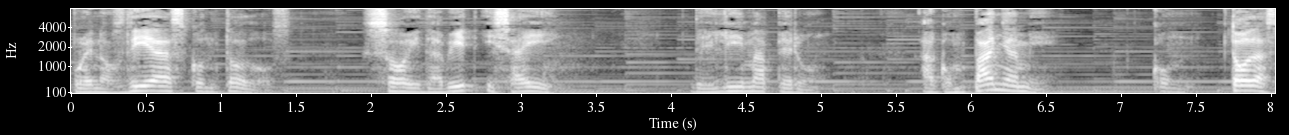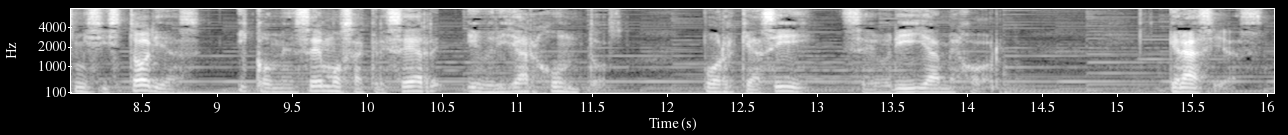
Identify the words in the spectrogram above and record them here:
Buenos días con todos. Soy David Isaí, de Lima, Perú. Acompáñame con todas mis historias y comencemos a crecer y brillar juntos, porque así se brilla mejor. Gracias.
